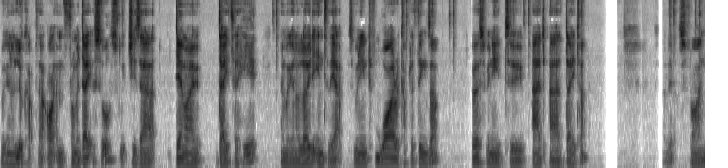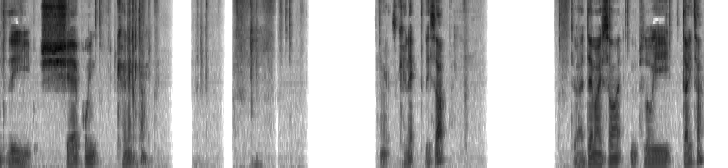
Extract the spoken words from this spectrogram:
We're going to look up that item from a data source, which is our demo data here, and we're going to load it into the app. So we need to wire a couple of things up. First, we need to add our data. Let's find the SharePoint connector. Let's connect this up to our demo site, employee data.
